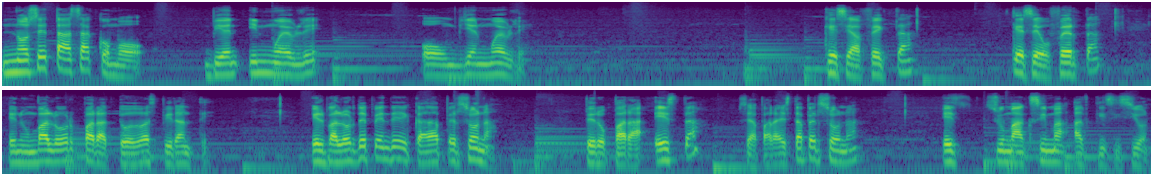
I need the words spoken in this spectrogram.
No se tasa como bien inmueble o un bien mueble que se afecta, que se oferta en un valor para todo aspirante. El valor depende de cada persona, pero para esta, o sea, para esta persona, es su máxima adquisición.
